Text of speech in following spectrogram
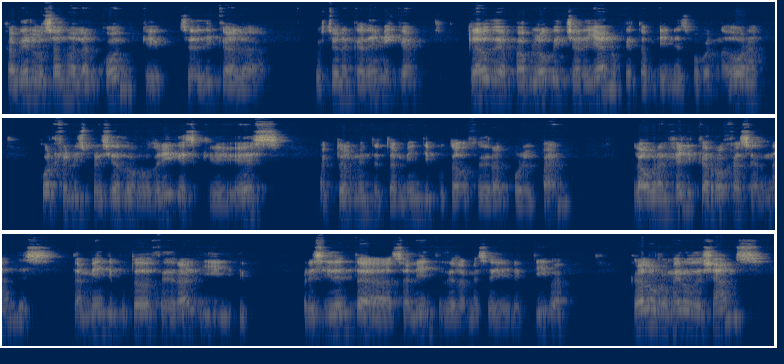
Javier Lozano Alarcón, que se dedica a la cuestión académica, Claudia Pavlovich Arellano, que también es gobernadora, Jorge Luis Preciado Rodríguez, que es actualmente también diputado federal por el PAN, Laura Angélica Rojas Hernández, también diputada federal y presidenta saliente de la mesa directiva, Carlos Romero de Shams,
